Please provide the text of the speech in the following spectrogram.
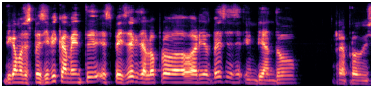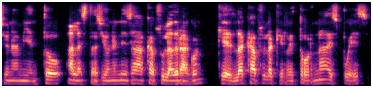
digamos específicamente, SpaceX ya lo ha probado varias veces enviando reaprovisionamiento a la estación en esa cápsula Dragon que es la cápsula que retorna después.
